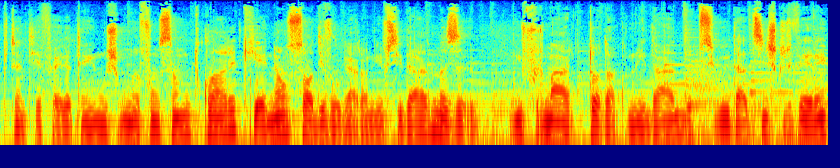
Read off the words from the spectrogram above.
Portanto, a feira tem uma função muito clara que é não só divulgar a universidade, mas eh, informar toda a comunidade da possibilidade de se inscreverem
